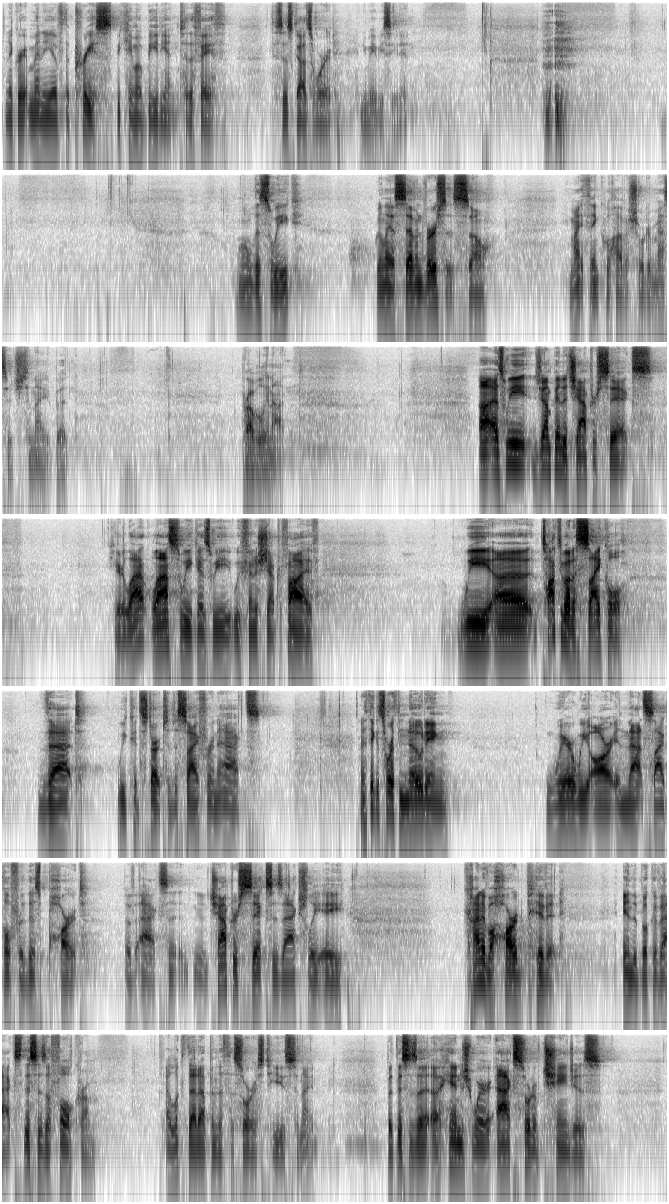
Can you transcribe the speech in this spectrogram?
and a great many of the priests became obedient to the faith. This is God's word, and you may be seated. well, this week, we only have seven verses, so you might think we'll have a shorter message tonight, but probably not. Uh, as we jump into chapter 6, here, last week as we, we finished chapter 5, we uh, talked about a cycle that we could start to decipher in Acts. And I think it's worth noting where we are in that cycle for this part of Acts. Uh, you know, chapter 6 is actually a kind of a hard pivot in the book of Acts. This is a fulcrum. I looked that up in the thesaurus to use tonight. But this is a, a hinge where Acts sort of changes.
